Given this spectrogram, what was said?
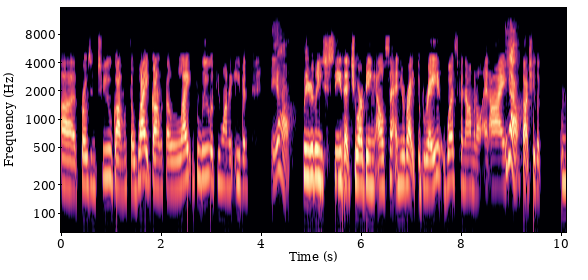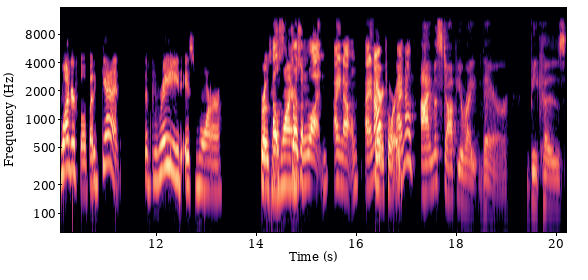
Uh, Frozen 2, gone with the white, gone with the light blue if you want to even Yeah. clearly see that you are being Elsa. And you're right, the braid was phenomenal. And I Yeah. thought she looked wonderful. But again, the braid is more Frozen Elsa, 1 Frozen One. I know. I know. territory. I know. I'm gonna stop you right there because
